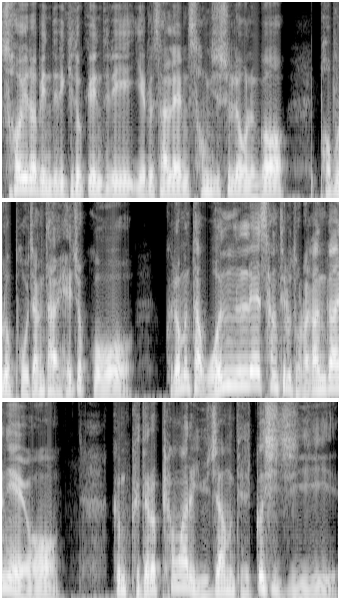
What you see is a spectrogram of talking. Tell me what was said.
서유럽인들이 기독교인들이 예루살렘 성지순례 오는 거 법으로 보장 다 해줬고 그러면 다 원래 상태로 돌아간 거 아니에요. 그럼 그대로 평화를 유지하면 될 것이지.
